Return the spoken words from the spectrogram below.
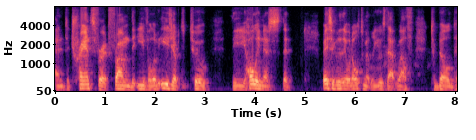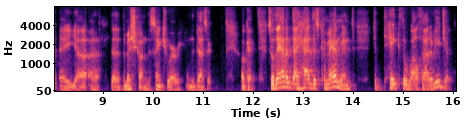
and to transfer it from the evil of Egypt to the holiness that basically they would ultimately use that wealth to build a, uh, a the, the Mishkan, the sanctuary in the desert. Okay, so they had a, they had this commandment to take the wealth out of Egypt.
